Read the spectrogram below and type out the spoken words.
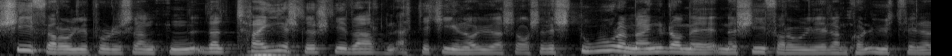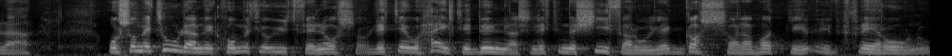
skiferoljeprodusenten, den tredje største i verden etter Kina og USA. Så det er store mengder med, med skiferolje de kan utvinne der. Og som jeg tror de vil komme til å utvinne også. Dette er jo helt i begynnelsen. Dette med skiferolje, gass har de hatt i, i flere år nå.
